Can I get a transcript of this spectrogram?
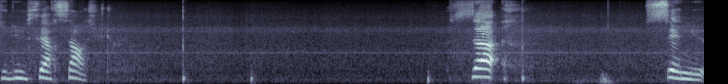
J'ai dû faire ça. Ça, c'est mieux.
